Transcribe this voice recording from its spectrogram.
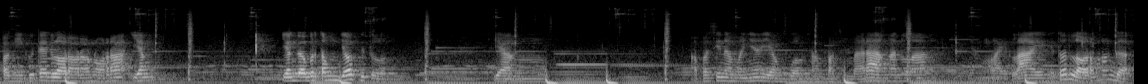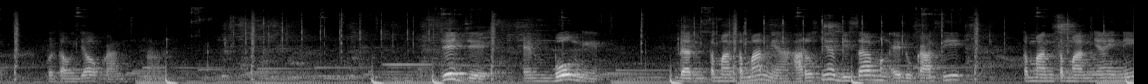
Pengikutnya adalah orang-orang norak yang yang nggak bertanggung jawab gitu loh. Yang apa sih namanya yang buang sampah sembarangan lah yang lain-lain. Itu adalah orang-orang nggak bertanggung jawab kan? Nah JJ Bonge dan teman-temannya harusnya bisa mengedukasi teman-temannya ini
